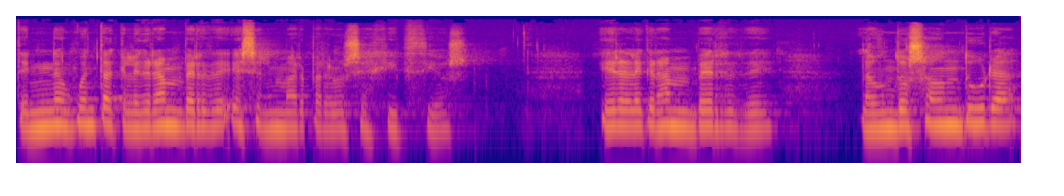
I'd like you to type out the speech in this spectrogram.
teniendo en cuenta que el gran verde es el mar para los egipcios. Era el gran verde, la hondosa hondura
